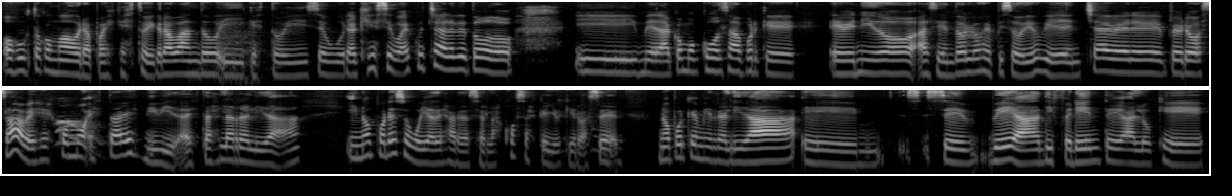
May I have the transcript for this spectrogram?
O justo como ahora, pues que estoy grabando y que estoy segura que se va a escuchar de todo. Y me da como cosa porque he venido haciendo los episodios bien chévere, pero sabes, es como esta es mi vida, esta es la realidad y no por eso voy a dejar de hacer las cosas que yo quiero hacer, no porque mi realidad eh, se vea diferente a lo que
